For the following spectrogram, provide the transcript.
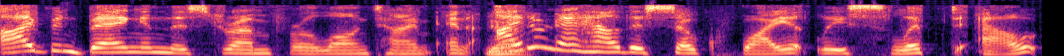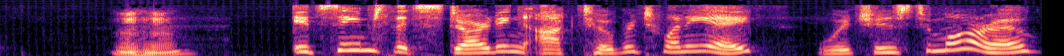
I've been banging this drum for a long time, and Yeah. I don't know how this so quietly slipped out. Mm-hmm. It seems that starting October 28th, which is tomorrow,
